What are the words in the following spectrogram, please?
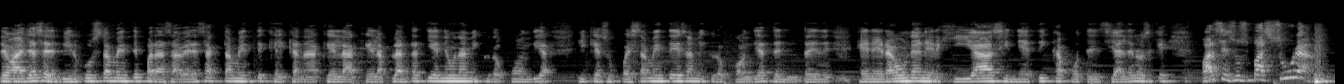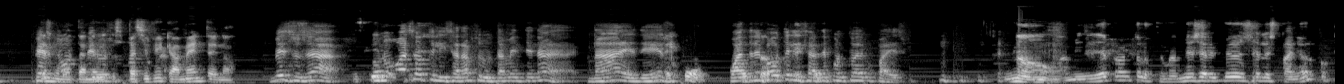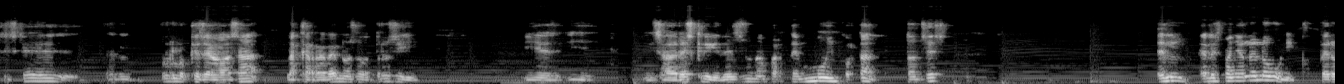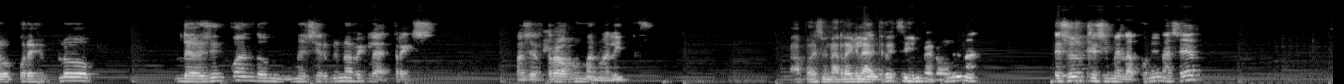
te vaya a servir justamente para saber exactamente que, el cana que, la, que la planta tiene una microcondia y que supuestamente esa microcondia te, genera una energía cinética potencial de no sé qué. Parce, eso es basura. Pues Perdón, pero específicamente no. ¿Ves? O sea, tú no vas a utilizar absolutamente nada, nada de eso. ¿Cuándo va a utilizar de pronto algo para eso? No, a mí de pronto lo que más me sirve es el español, porque es que por lo que se basa la carrera de nosotros y, y, saber escribir es una parte muy importante. Entonces, el, el, español es lo único, pero por ejemplo, de vez en cuando me sirve una regla de tres para hacer trabajos manualitos. Ah, pues una regla de tres, sí, pero... Eso es que si me la ponen a hacer,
